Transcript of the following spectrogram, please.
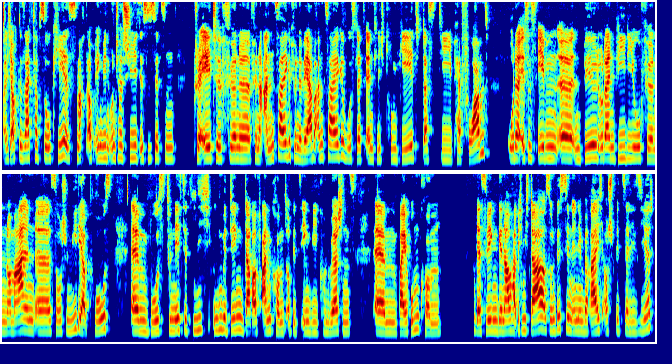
weil ich auch gesagt habe, so okay, es macht auch irgendwie einen Unterschied, ist es jetzt ein Creative für eine, für eine Anzeige, für eine Werbeanzeige, wo es letztendlich darum geht, dass die performt, oder ist es eben äh, ein Bild oder ein Video für einen normalen äh, Social Media Post, ähm, wo es zunächst jetzt nicht unbedingt darauf ankommt, ob jetzt irgendwie Conversions ähm, bei rumkommen. Deswegen genau habe ich mich da so ein bisschen in dem Bereich auch spezialisiert.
